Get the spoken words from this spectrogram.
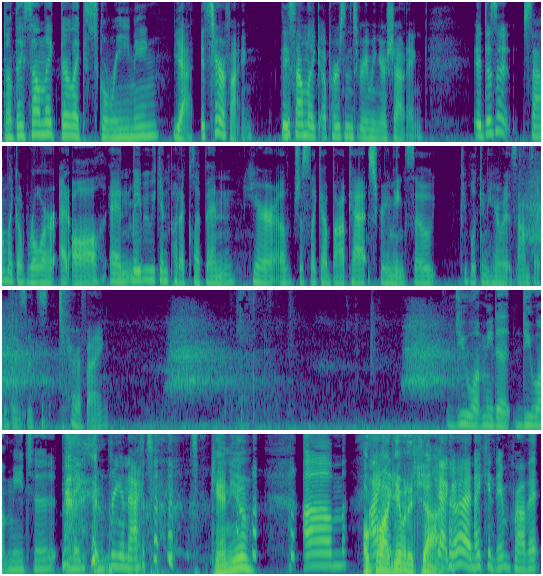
Don't they sound like they're like screaming? Yeah, it's terrifying. They sound like a person screaming or shouting. It doesn't sound like a roar at all. And maybe we can put a clip in here of just like a bobcat screaming so people can hear what it sounds like because it's terrifying. Do you want me to do you want me to make them Reenact. It? Can you? um Oh, come I on, can- give it a shot. yeah, go ahead. I can improv it.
